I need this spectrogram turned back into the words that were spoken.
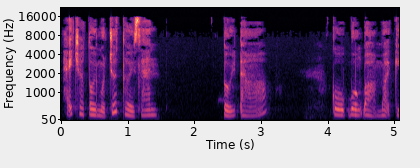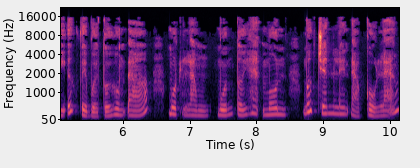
hãy cho tôi một chút thời gian. Tối đó, cô buông bỏ mọi ký ức về buổi tối hôm đó, một lòng muốn tới hạ môn, bước chân lên đảo cổ lãng,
